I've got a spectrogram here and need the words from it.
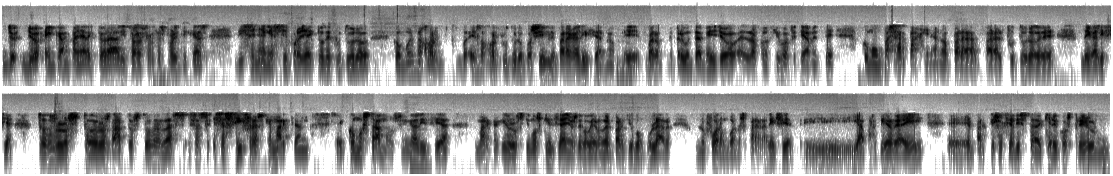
yo, yo, en campaña electoral y todas las fuerzas políticas diseñan ese proyecto de futuro como el mejor el mejor futuro posible para Galicia, ¿no? Mm. bueno, me pregunta a mí, yo lo concibo efectivamente como un pasar página, ¿no? Para, para el futuro de, de Galicia. Todos los todos los datos, todas las, esas, esas cifras que marcan eh, cómo estamos en Galicia marca que los últimos 15 años de gobierno del Partido Popular no fueron buenos para Galicia. Y, a partir de ahí, eh, el Partido Socialista quiere construir un,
